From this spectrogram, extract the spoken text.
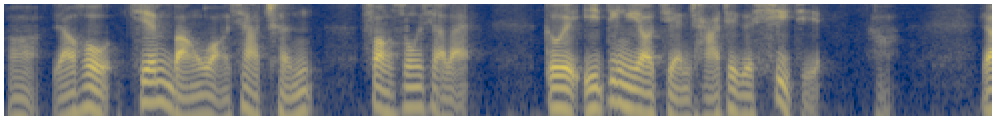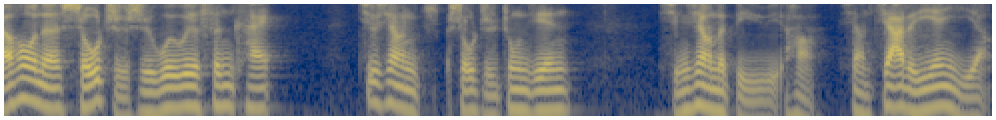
啊，然后肩膀往下沉，放松下来。各位一定要检查这个细节。啊，然后呢，手指是微微分开，就像手指中间形象的比喻哈，像夹着烟一样，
